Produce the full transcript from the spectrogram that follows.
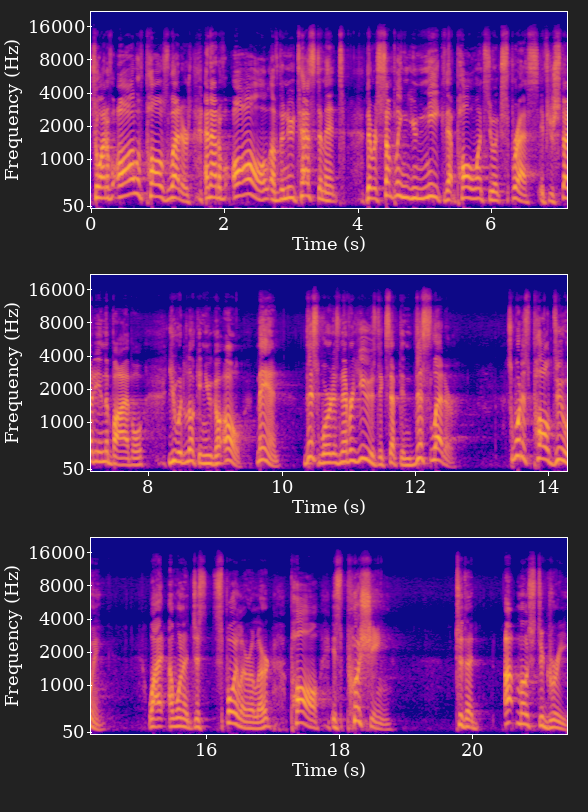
So, out of all of Paul's letters and out of all of the New Testament, there was something unique that Paul wants to express. If you're studying the Bible, you would look and you go, oh, man, this word is never used except in this letter. So, what is Paul doing? Well, I, I want to just spoiler alert Paul is pushing to the utmost degree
